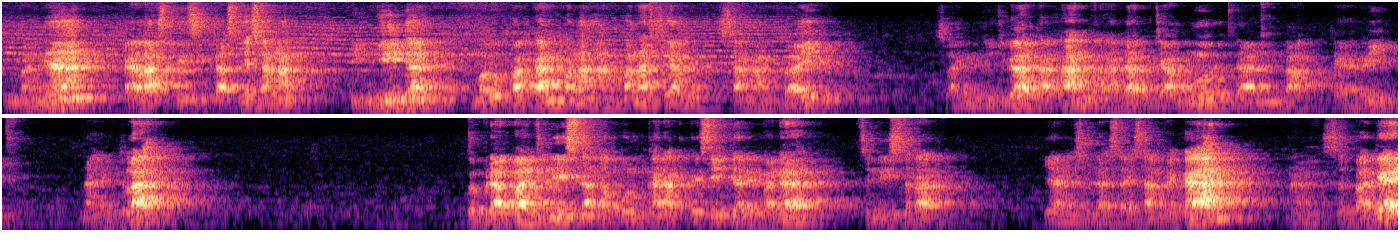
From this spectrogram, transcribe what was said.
di mana elastisitasnya sangat tinggi dan merupakan penahan panas yang sangat baik. Selain itu juga tahan terhadap jamur dan bakteri. Nah itulah beberapa jenis ataupun karakteristik daripada jenis serat yang sudah saya sampaikan. Nah, sebagai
